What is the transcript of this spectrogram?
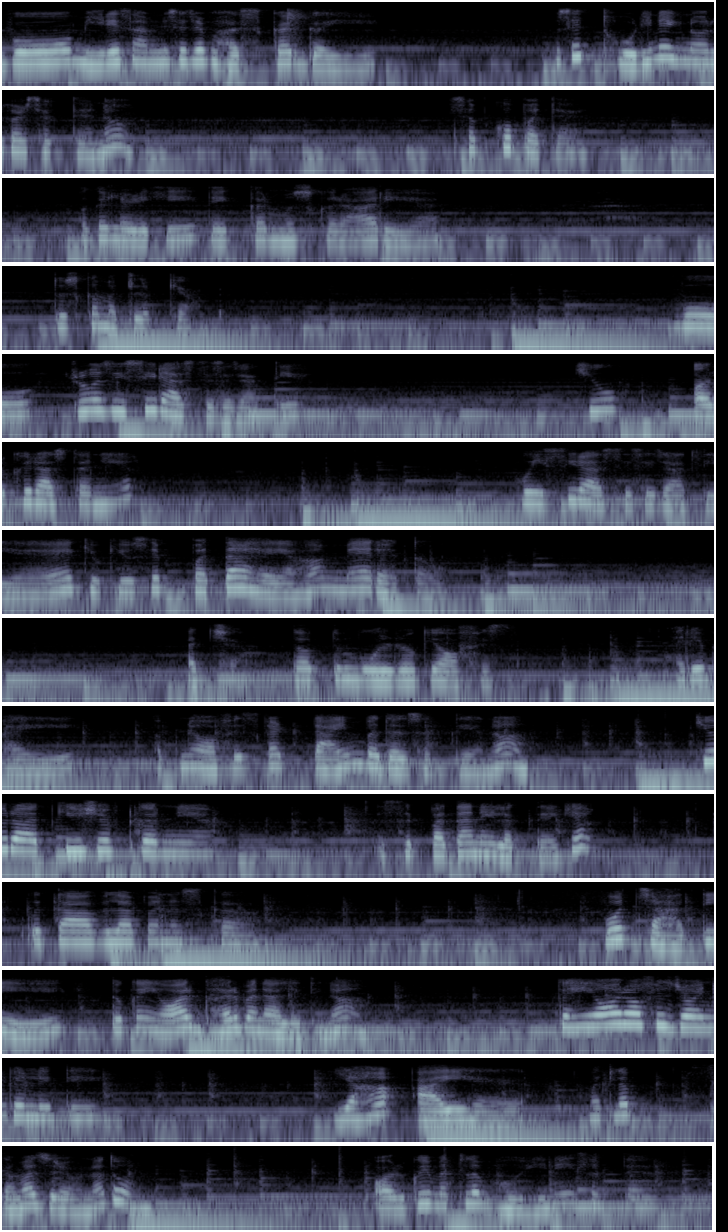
सामने से जब हंस कर गई, उसे थोड़ी ना इग्नोर कर सकते हैं ना? सबको पता है, अगर लड़की देखकर मुस्कुरा रही है तो उसका मतलब क्या होता है? वो रोज इसी रास्ते से जाती है। क्यों? और कोई रास्ता नहीं है? वो इसी रास्ते से जाती है क्योंकि उसे पता है यहाँ मैं रहता हूँ। अच्छा तो अब तुम बोल रहे हो कि ऑफ़िस। अरे भाई, अपने ऑफ़िस का टाइम बदल सकती है ना? क्यों रात की शिफ्ट करनी है? इससे पता नहीं लगता है क्या? उतावलापन उसका। वो चाहती तो कहीं और घर बना लेती ना? कहीं और ऑफ़िस ज्वाइन कर लेती। यहाँ आई है मतलब समझ रहे हो ना तुम? और कोई मतलब हो ही नहीं सकता। है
